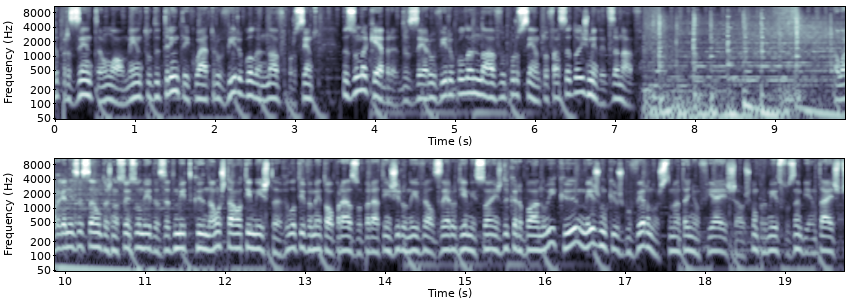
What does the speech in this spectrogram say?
representa um aumento de 34,9%, mas uma quebra de 0,9% face a 2019. A Organização das Nações Unidas admite que não está otimista relativamente ao prazo para atingir o nível zero de emissões de carbono e que, mesmo que os governos se mantenham fiéis aos compromissos ambientais,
